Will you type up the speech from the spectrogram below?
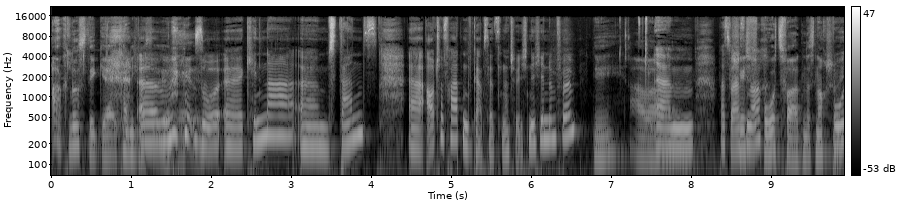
Ach, lustig, ja, kann ich was ähm, ja, ja. So äh, Kinder, ähm, Stunts, äh, Autofahrten gab es jetzt natürlich nicht in dem Film. Nee, aber ähm, was war es noch? Bootsfahrten, das ist noch schwieriger.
